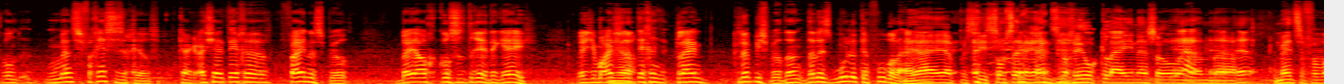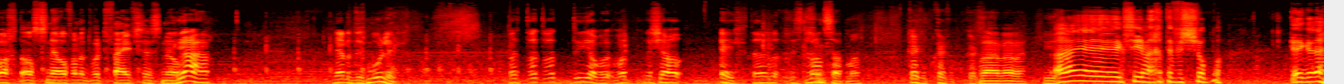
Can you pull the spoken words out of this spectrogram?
wat, mensen vergissen zich heel veel. Kijk, als jij tegen Feyenoord speelt, ben je al geconcentreerd. Denk je, hey, weet je, maar als je Ja. dan tegen een klein clubje speelt, dan, dan is het moeilijk aan voetballen Ja, eigenlijk. ja, precies. Soms zijn de rens nog heel klein en zo. Ja, en dan, ja, eh, ja. Mensen verwachten al snel van het wordt 5-6-0. Ja. Ja, dat is moeilijk. Wat, wat, wat doe je? Wat is jouw... Hé, hey, daar is landstad, man. Kijk op, kijk op, kijk op. Waar, waar, waar? Hier. Ah, ja, ja, ja, ik zie hem. Hij gaat even shoppen. Kijk.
